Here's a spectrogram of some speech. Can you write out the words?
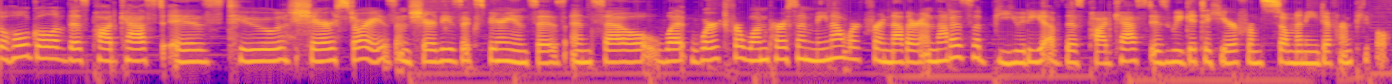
the whole goal of this podcast is to share stories and share these experiences. And so, what worked for one person may not work for another. And that is the beauty of this podcast is we get to hear from so many different people.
